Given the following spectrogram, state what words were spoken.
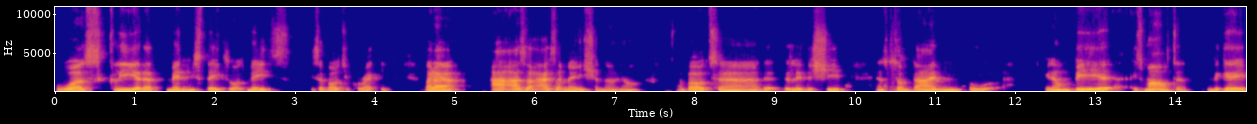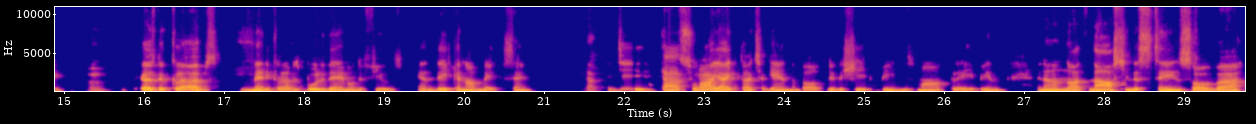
was clear that many mistakes was made it's about to correct it. But uh, as, as i mentioned you know about uh, the, the leadership. And sometimes you know be smarter in the game. Mm. because the clubs many clubs bully them on the field and they cannot make the same. Yeah. that's why i touch again about leadership being smart play being you know not nasty in the sense of uh,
